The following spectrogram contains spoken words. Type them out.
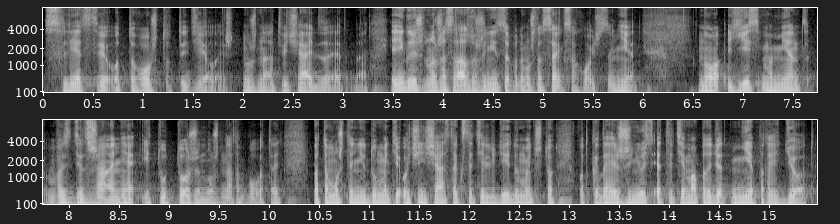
следствия от того, что ты делаешь. Нужно отвечать за это. Да? Я не говорю, что нужно сразу жениться, потому что секса хочется. Нет. Но есть момент воздержания, и тут тоже нужно работать, потому что не думайте, очень часто, кстати, людей думают, что вот когда я женюсь, эта тема пройдет. Не пройдет.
